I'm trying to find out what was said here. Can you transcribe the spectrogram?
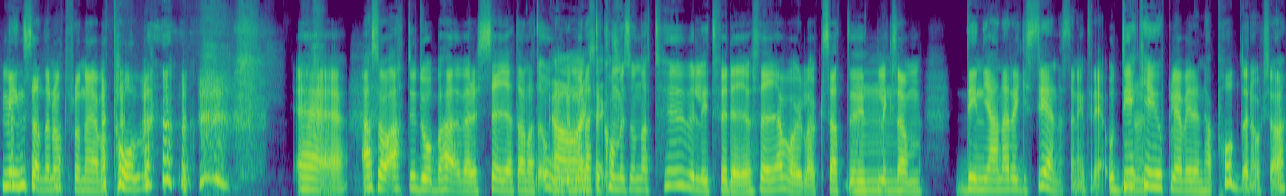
Minns ändå något från när jag var 12. eh, alltså att du då behöver säga ett annat ord. Ja, men att det exakt. kommer så naturligt för dig att säga voilock. Så att det, Mm. liksom, din hjärna registrerar nästan inte det. Och det Nej. kan jag uppleva i den här podden också.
